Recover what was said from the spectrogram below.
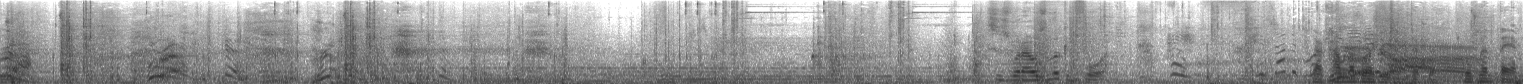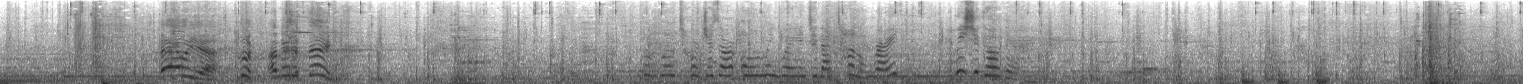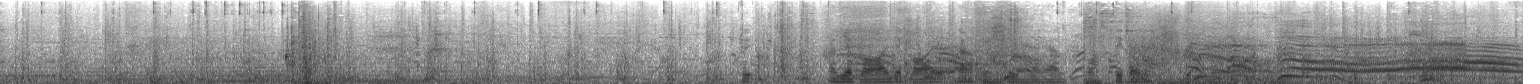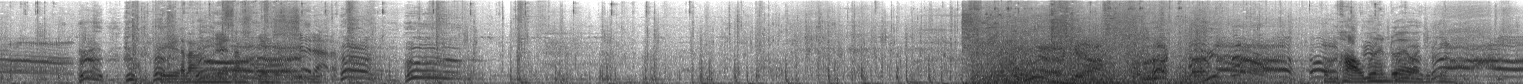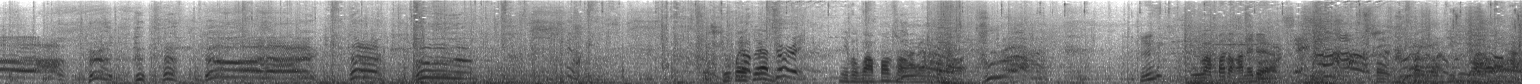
what I was looking for. Hey, is that the อยาก torch? ทำระเบิดอยู่แต่แบบกลัวเพื่อนแตก Hell yeah! Look, I made a thing! The blowtorch is our only way into that tunnel, right? We should go there. เรียบร้อยเรียบร้อยหนั่งตึงๆอย่างนั้นว้าติดเนี่ยกำลังเรียนทำเกมอยู่ผมเผาเพื่อนด้วยวันนิดนึง ลุกไป Drop เพื่อน the turret! นี่ผมวางป้อมสองอันแล้วพวกเราอะหึมีวางป้อมต่อกันได้ด้วยเหรอเตะไฟลงที่เพิ่งวางไม่ผ่าน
